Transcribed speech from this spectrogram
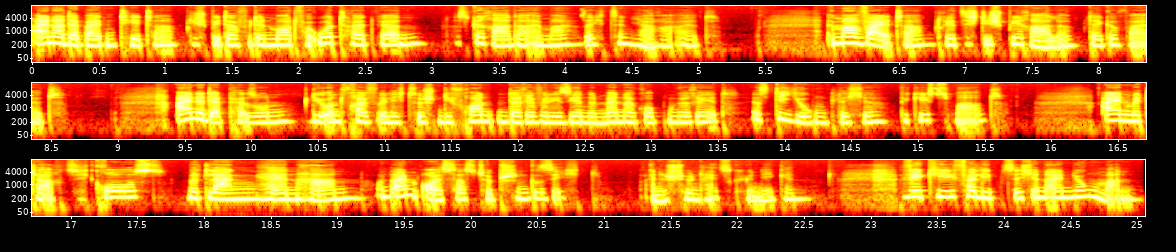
Einer der beiden Täter, die später für den Mord verurteilt werden, ist gerade einmal 16 Jahre alt. Immer weiter dreht sich die Spirale der Gewalt. Eine der Personen, die unfreiwillig zwischen die Fronten der rivalisierenden Männergruppen gerät, ist die jugendliche Vicky Smart. 1,80 Meter groß, mit langen, hellen Haaren und einem äußerst hübschen Gesicht. Eine Schönheitskönigin. Vicky verliebt sich in einen jungen Mann,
